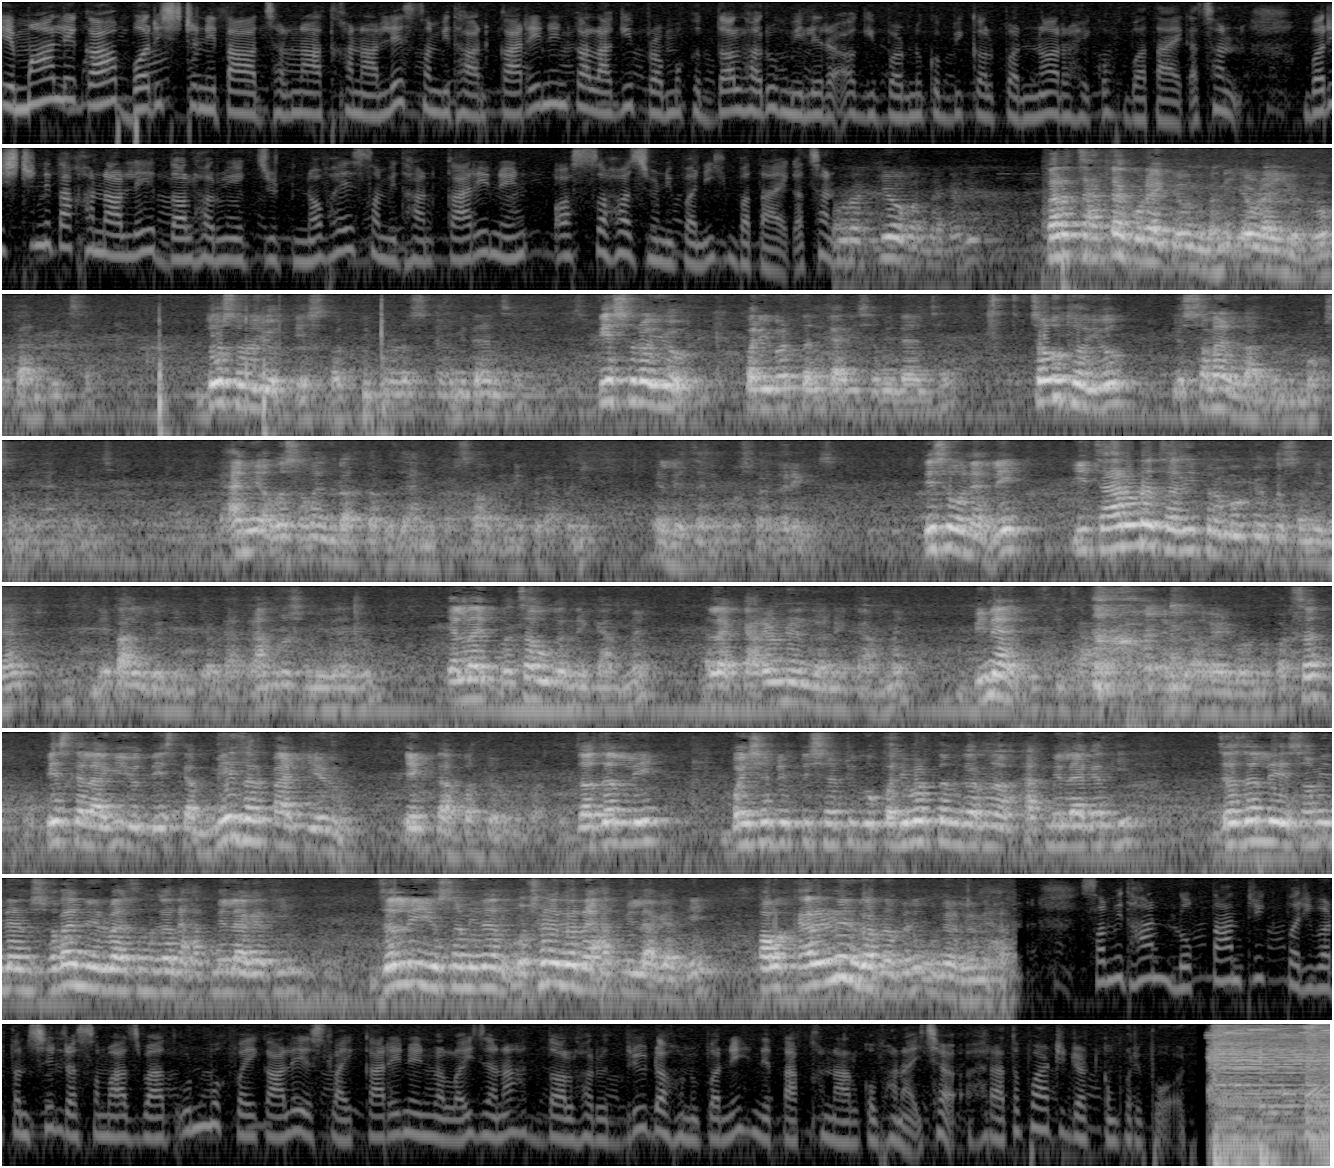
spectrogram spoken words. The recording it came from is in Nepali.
एमालेका वरिष्ठ नेता झलनाथ खनालले संविधान कार्यान्वयनका लागि प्रमुख दलहरू मिलेर अघि बढ्नुको विकल्प नरहेको बताएका छन्। वरिष्ठ नेता खनालले दलहरू एकजुट नभए संविधान कार्यान्वयन असहज हुने पनि बताएका छन्। तर चारवटा कुरा के हुन् भने एउटा यो लोकतान्त्रिक छ दोस्रो यो देशभक्तिपूर्ण संविधान छ तेस्रो यो परिवर्तनकारी संविधान छ चौथो यो यो समाजवाद उन्मुख संविधान पनि छ। हामी अब समाजवादतर्फ जानुपर्छ भन्ने कुरा पनि यसले चाहिँ घोषणा गरेको छ। त्यसो हुनाले यी चारवटा चरित्र बोकेको संविधान नेपालको निम्ति एउटा राम्रो संविधान हो। यसलाई बचाउ गर्ने काममा यसलाई कार्यान्वयन गर्ने काममा बिना हिचकिचाट हामीले अगाडि बढ्नुपर्छ। त्यसका लागि यो देशका मेजर पार्टीहरू एकताबद्ध हुनुपर्छ। ज जसले बैसठी त्रिसठीको परिवर्तन गर्न हात मिलाएका थिए। ज जसले संविधान सभा निर्वाचन गर्न हात मिलाएका थिए। जसले यो संविधान घोषणा गर्न हात मिलाएका थिए अब कार्यान्वयन गर्न पनि उनीहरूले नै हात संविधान लोकतान्त्रिक परिवर्तनशील र समाजवाद उन्मुख भएकाले यसलाई कार्यान्वयनमा लैजान दलहरू दृढ हुनुपर्ने नेता खनालको भनाइ छ। रातो पार्टी डट कमको रिपोर्ट।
